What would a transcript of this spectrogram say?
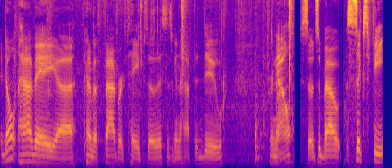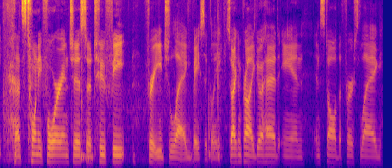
I don't have a uh, kind of a fabric tape, so this is gonna have to do for now. So it's about six feet, that's 24 inches, so two feet for each leg basically. So I can probably go ahead and install the first leg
